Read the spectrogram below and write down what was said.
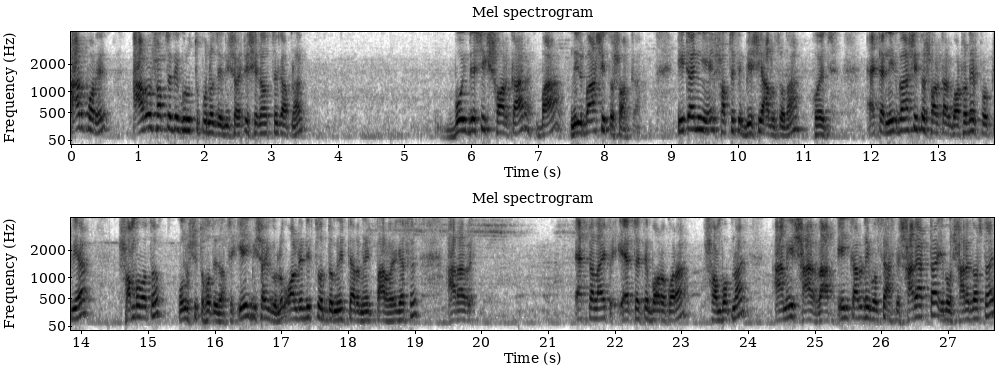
তারপরে আরও সবচেয়ে গুরুত্বপূর্ণ যে বিষয়টি, সেটা হচ্ছে আপনার বৈদেশিক সরকার বা নির্বাসিত সরকার। এটা নিয়ে সবচেয়ে বেশি আলোচনা হয়েছে। একটা নির্বাসিত সরকার গঠনের প্রক্রিয়া সম্ভবত অনুষ্ঠিত হতে যাচ্ছে। এই বিষয়গুলো অলরেডি চোদ্দ মিনিট, তেরো মিনিট পার হয়ে গেছে। আর আর একটা লাইফ এর চাইতে বড় করা সম্ভব নয়। আমি রাত এই কারণেই বলছি, আজকে সাড়ে আটটা এবং সাড়ে দশটায়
